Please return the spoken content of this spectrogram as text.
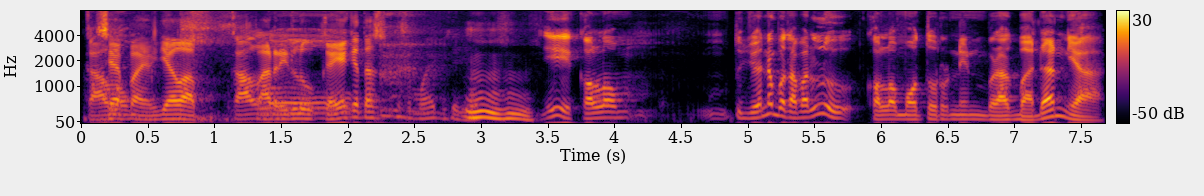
Kalau Siapa yang jawab? kalau- Lari dulu. Kayaknya kita semuanya bisa jawab. Mhm. Iya, kalau tujuannya buat apa dulu? Kalau mau turunin berat badan ya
